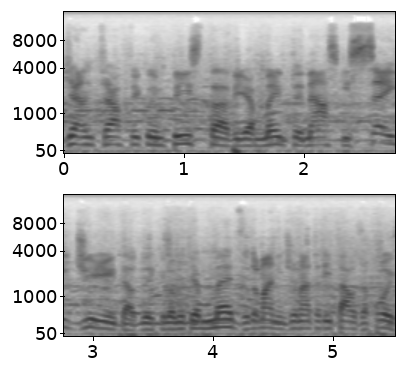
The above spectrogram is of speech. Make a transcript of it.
gran traffico in pista vi rammento i maschi 6 giri da 2 km e mezzo. Domani giornata di pausa poi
